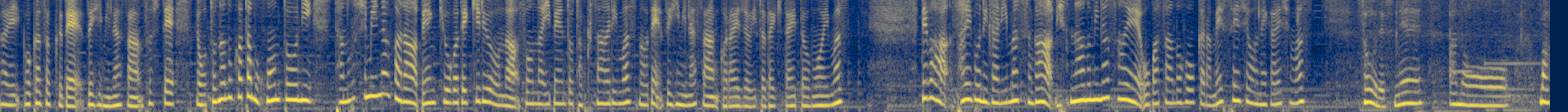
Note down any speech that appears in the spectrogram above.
はい、ご家族でぜひ皆さんそして大人の方も本当に楽しみながら勉強ができるようなそんなイベントたくさんありますのでぜひ皆さんご来場いただきたいと思います。では最後になりますがリスナーの皆さんへおばさんの方からメッセージをお願いします。そうですねあのまあ、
